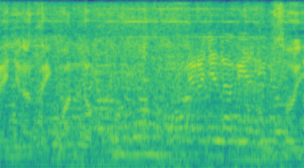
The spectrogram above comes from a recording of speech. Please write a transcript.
venue ng Taekwondo. Usoy.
